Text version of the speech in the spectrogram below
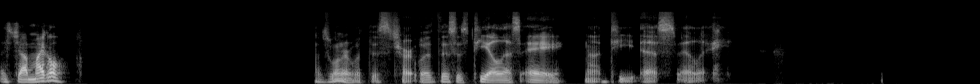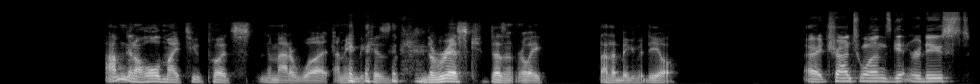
Nice job, Michael. I was wondering what this chart was. This is TLSA, not TSLA. I'm gonna hold my two puts no matter what. I mean, because the risk doesn't really not that big of a deal. All right, tranche one's getting reduced.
